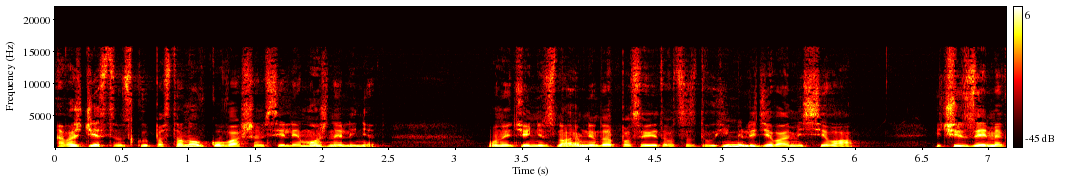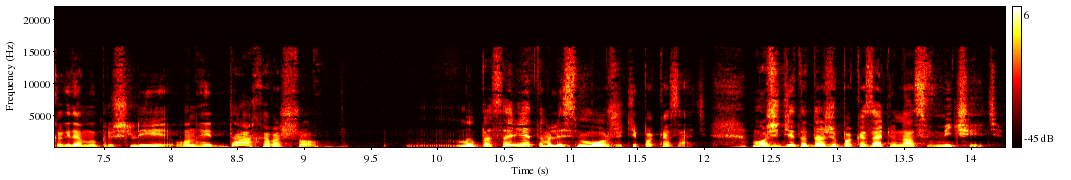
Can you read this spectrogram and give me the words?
рождественскую постановку в вашем селе, можно или нет? Он говорит, я не знаю, мне надо посоветоваться с другими лидерами села. И через время, когда мы пришли, он говорит, да, хорошо, мы посоветовались, можете показать. Можете это даже показать у нас в мечети,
